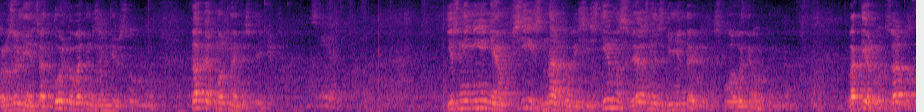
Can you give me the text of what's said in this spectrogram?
Разумеется, она только в этом заинтересована. Как это можно обеспечить? Свет. Изменением всей знаковой системы, связанной с гениталиями, с половыми органами. Во-первых, запах,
